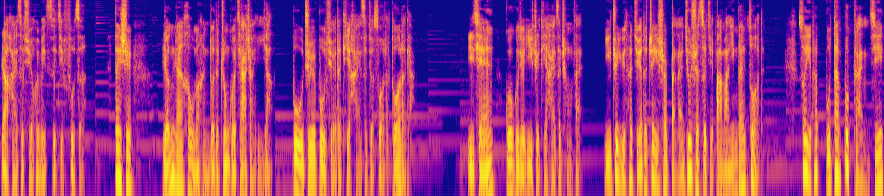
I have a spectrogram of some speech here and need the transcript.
让孩子学会为自己负责，但是，仍然和我们很多的中国家长一样，不知不觉的替孩子就做了多了点以前姑姑就一直替孩子盛饭。以至于她觉得这事儿本来就是自己爸妈应该做的，所以他不但不感激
